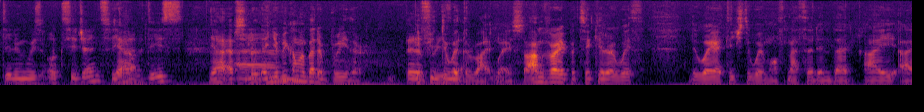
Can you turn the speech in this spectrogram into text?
dealing with oxygen, so you have this. Yeah, absolutely. and you become a Um, better breather better if you do it the right way. So I'm very particular with the way I teach the Wim Hof method in that I, I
